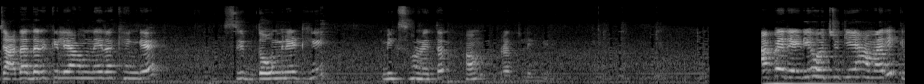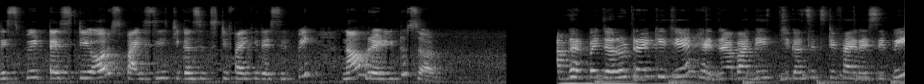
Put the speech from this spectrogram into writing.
ज़्यादा देर के लिए हम नहीं रखेंगे, सिर्फ़ दो मिनट ही मिक्स होने तक हम रख लेंगे। यहाँ पे रेडी हो चुकी है हमारी क्रिस्पी टेस्टी और स्पाइसी चिकन 65 की recipe now ready to serve घर पे ज़रूर ट्राई कीजिए, हैदराबादी चिकन 65 रेसिपी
